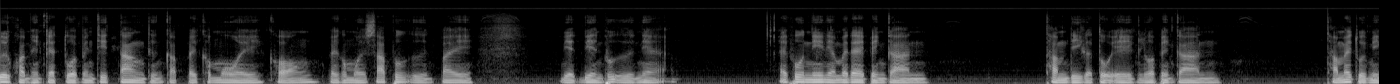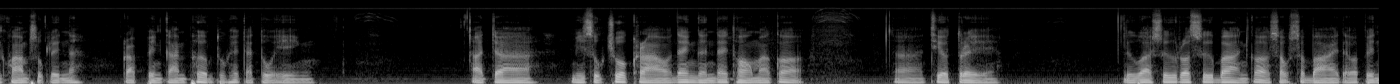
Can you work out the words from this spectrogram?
ด้วยความเห็นแก่ตัวเป็นที่ตั้งถึงกับไปขโมยของไปขโมยทรัพย์ผู้อื่นไปเบียดเบียนผู้อื่นเนี่ยไอ้พวกนี้เนี่ยไม่ได้เป็นการทำดีกับตัวเอง หรือว่าเป็นการทำให้ตัวมีความสุขเลยนะ กลับเป็นการเพิ่มทุกข์ให้กับตัวเอง อาจจะมีสุขชั่วคราว ได้เงินได้ทองมาก็เที่ยวเตร หรือว่าซื้อรถซื้อบ้านก็สสบาย แต่ว่าเป็น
